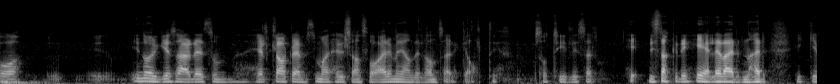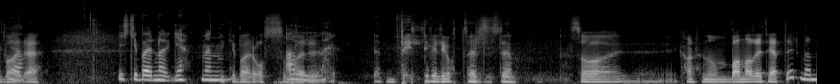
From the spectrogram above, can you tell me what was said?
Og i Norge så er det helt klart hvem som har helseansvaret, men i andre land så er det ikke alltid så tydelig. Så de snakker i hele verden her, ikke bare ja. Ikke bare Norge, men Ikke bare oss som alle. har et veldig, veldig godt helsesystem. Så eh, kanskje noen banaliteter, men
